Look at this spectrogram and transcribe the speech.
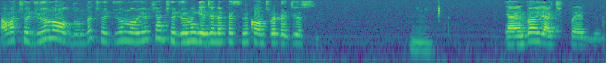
Ama çocuğun olduğunda çocuğunla uyurken çocuğunun gece nefesini kontrol ediyorsun. Hmm. Yani böyle açıklayabilirim.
